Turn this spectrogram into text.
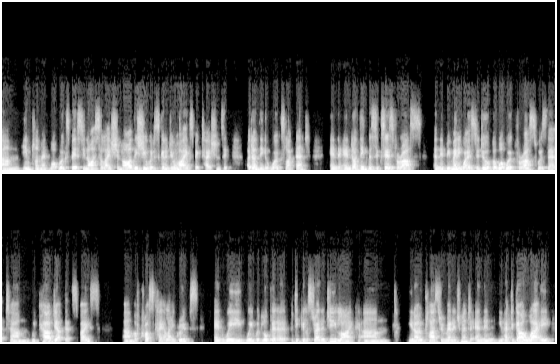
um, implement what works best in isolation. Oh, this year we're just going to do high expectations. It, I don't think it works like that. And, and I think the success for us, and there'd be many ways to do it, but what worked for us was that um, we carved out that space um, of cross KLA groups and we, we would look at a particular strategy like, um, you know, classroom management, and then you had to go away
